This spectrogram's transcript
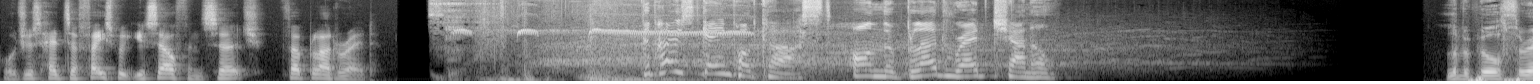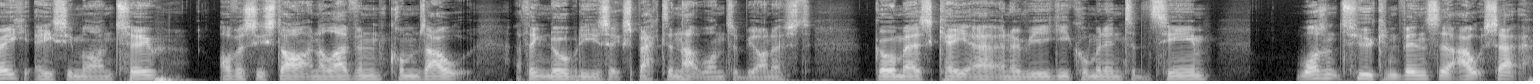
or just head to Facebook yourself and search for Blood Red. The Post Game Podcast on the Blood Red channel. Liverpool 3, AC Milan 2. Obviously, starting 11 comes out. I think nobody's expecting that one, to be honest. Gomez, Keita, and Origi coming into the team. Wasn't too convinced at the outset,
